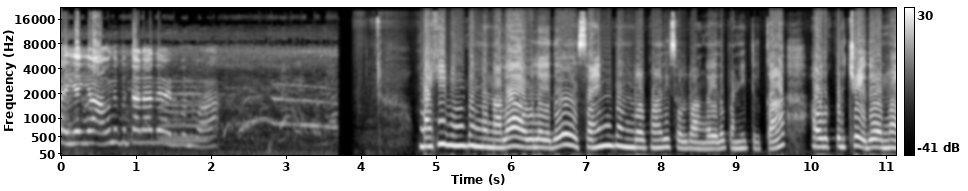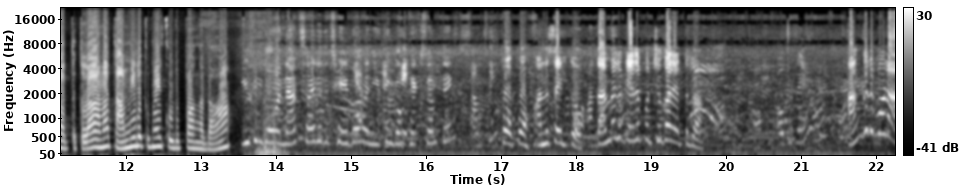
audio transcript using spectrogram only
ஐயோ அவனுக்கு குத்தாலாத இது பண்ணுவான் மஹி வின் பண்ணனால அவளை ஏதோ சைன் பண்ற மாதிரி சொல்றாங்க ஏதோ பண்ணிட்டு இருக்கா அவளுக்கு பிடிச்ச ஏதோ ஒன்றும் எடுத்துக்கலாம் ஆனா தமிழுக்குமே கொடுப்பாங்க தான் You can go on that side of the table and you can go pick something. போ போ அந்த சைடு போ தமிழுக்கு எது பிடிச்சிருக்கோ அதை எடுத்துக்கோ அங்கிட்டு போடா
